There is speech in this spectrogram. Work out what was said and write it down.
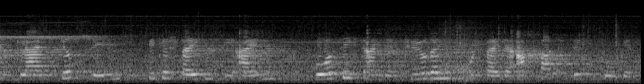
an Gleis 14, bitte steigen Sie ein. Vorsicht an den Türen und bei der Abfahrt des Zuges.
